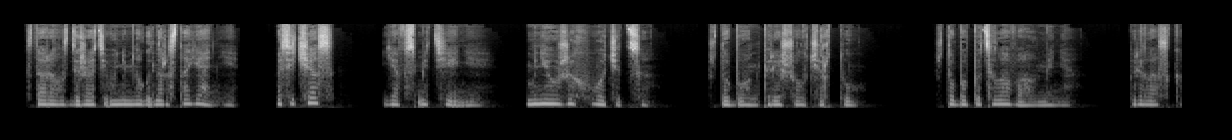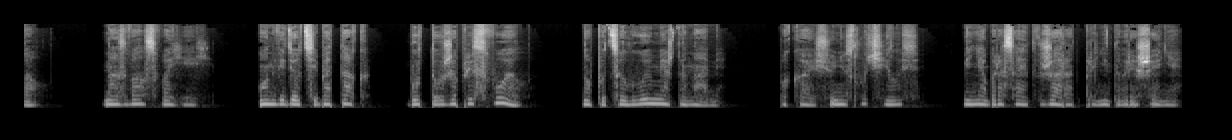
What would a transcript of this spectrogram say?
Старалась держать его немного на расстоянии. А сейчас я в смятении. Мне уже хочется, чтобы он перешел черту, чтобы поцеловал меня, приласкал, назвал своей. Он ведет себя так, будто уже присвоил, но поцелуй между нами Пока еще не случилось. Меня бросает в жар от принятого решения.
